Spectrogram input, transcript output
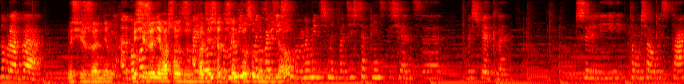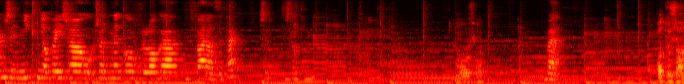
Dobra, B. Myślisz, że nie, Ale bo myślisz, że nie ma szans, że Ej, bo 20 my- bo my tysięcy osób mieliśmy nas 20 widziało? Bo my mieliśmy 25 tysięcy wyświetleń. Czyli to musiało być tak, że nikt nie obejrzał żadnego vloga dwa razy, tak? Czy ty źle o tym... Może. B. Otóż A.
